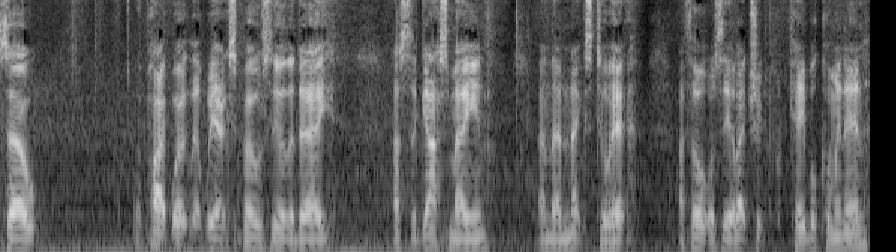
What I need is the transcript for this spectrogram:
so the pipework that we exposed the other day, that's the gas main, and then next to it, I thought was the electric cable coming in,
